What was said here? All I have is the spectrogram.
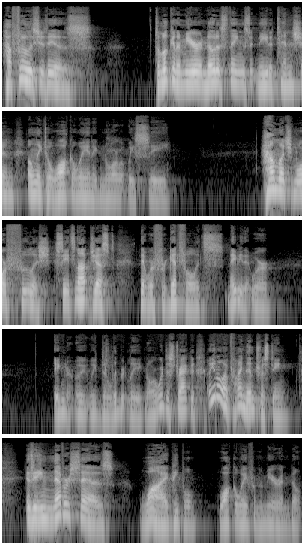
How foolish it is to look in a mirror, notice things that need attention, only to walk away and ignore what we see. How much more foolish. See, it's not just that we're forgetful, it's maybe that we're ignorant. We, we deliberately ignore. We're distracted. You know, what I find interesting is that he never says why people walk away from the mirror and don't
